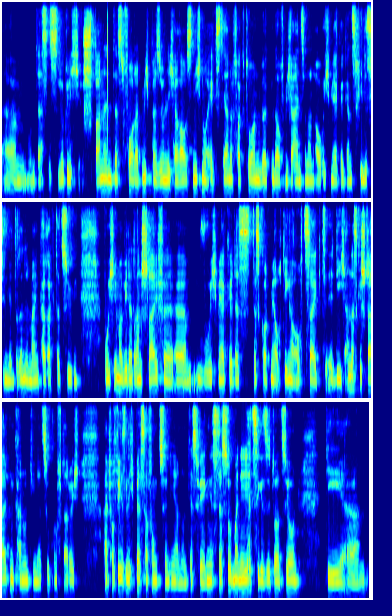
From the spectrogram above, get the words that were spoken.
Ähm, und das ist wirklich spannend. Das fordert mich persönlich heraus. Nicht nur externe Faktoren wirken da auf mich ein, sondern auch ich merke ganz vieles in mir drin, in meinen Charakterzügen, wo ich immer wieder dran schleife, ähm, wo ich merke, dass, dass Gott mir auch Dinge aufzeigt, äh, die ich anders gestalten kann und die in der Zukunft dadurch einfach wesentlich besser funktionieren. Und deswegen ist das so meine jetzige Situation, die ähm,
